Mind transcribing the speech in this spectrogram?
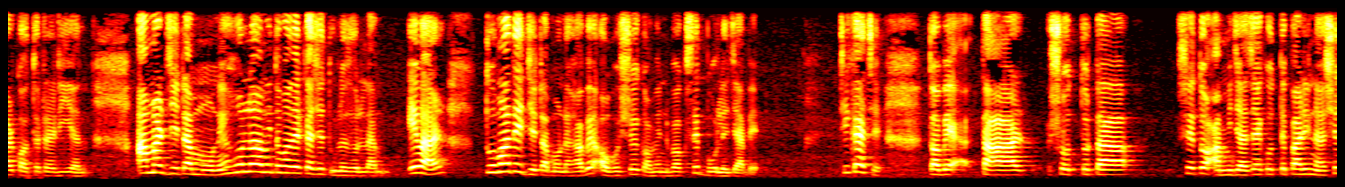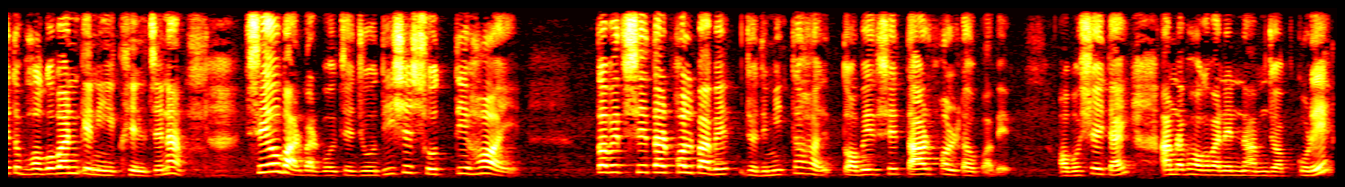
আর কতটা রিয়েল আমার যেটা মনে হলো, আমি তোমাদের কাছে তুলে ধরলাম। এবার তোমাদের যেটা মনে হবে, অবশ্যই কমেন্ট বক্সে বলে যাবে। ঠিক আছে? তবে তার সত্যটা সে তো আমি যাচাই করতে পারি না, সে তো ভগবানকে নিয়ে খেলছে না। সেও বারবার বলছে, যদি সে সত্যি হয়, তবে সে তার ফল পাবে। যদি মিথ্যা হয়, তবে সে তার ফলটাও পাবে। অবশ্যই তাই। আমরা ভগবানের নাম জপ করে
